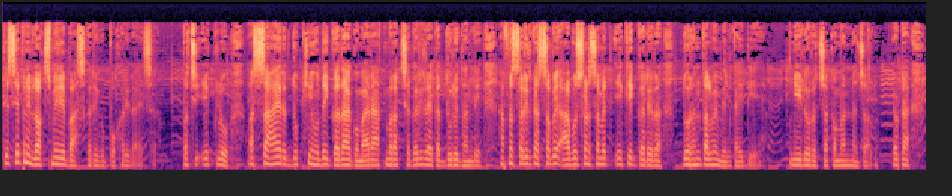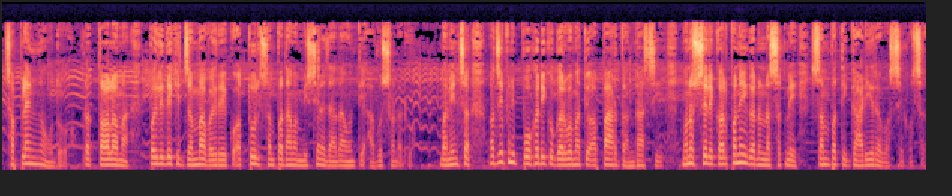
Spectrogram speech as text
त्यसै पनि लक्ष्मीले बास गरेको पोखरी रहेछ। पछि एक्लो असहाय र दुःखी हुँदै गदा घुमाएर आत्मरक्षा गरिरहेका दुर्योधनले आफ्नो शरीरका सबै आभूषण समेत एक एक गरेर दोरन्तलमै मिल्काइदिए। निलो र चकमन्न जल। एउटा छप्ल्याङ्ग हुँदो र तलमा पहिलेदेखि जम्मा भइरहेको अतुल सम्पदामा मिसिन जाँदा हुन् ती आभूषणहरू। भनिन्छ अझै पनि पोखरीको गर्भमा त्यो अपार धनराशि मनुष्यले कल्पनै गर्न नसक्ने सम्पत्ति गाडिएर बसेको छ।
